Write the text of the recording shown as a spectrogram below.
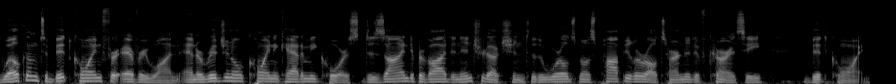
Welcome to Bitcoin for Everyone, an original Coin Academy course designed to provide an introduction to the world's most popular alternative currency, Bitcoin.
